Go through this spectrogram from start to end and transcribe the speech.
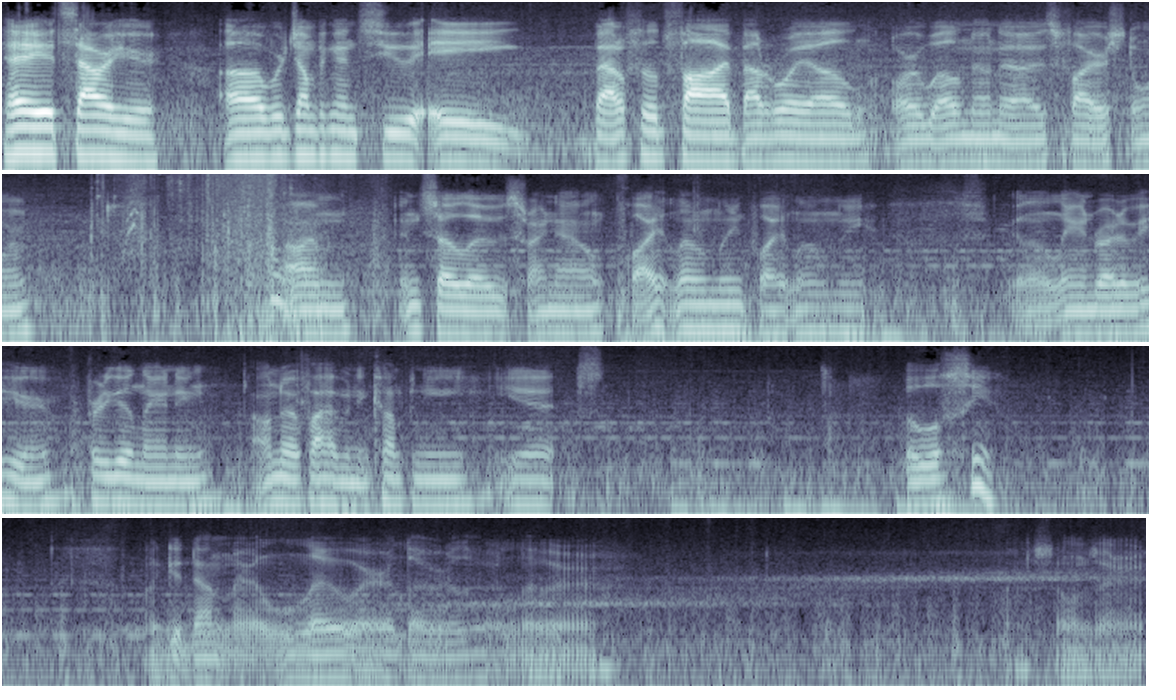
Hey, it's Sour here. Uh, we're jumping into a Battlefield 5 Battle Royale, or well known as Firestorm. I'm in solos right now. Quite lonely, quite lonely. Gonna land right over here. Pretty good landing. I don't know if I have any company yet. But we'll see. I'll get down there lower, lower, lower, lower. Someone's there.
